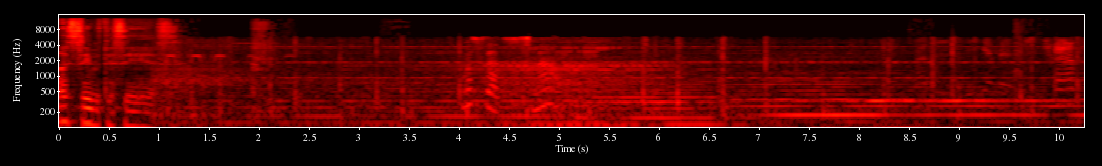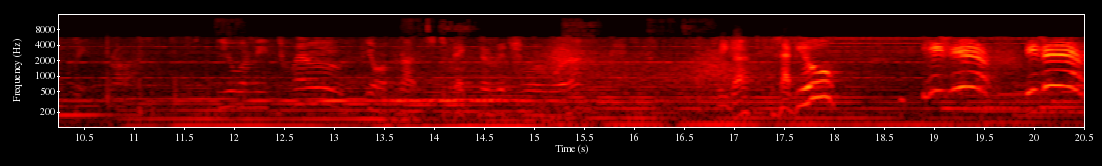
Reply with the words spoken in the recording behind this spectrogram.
Let's see what this is. What's that smell? You will need 12 pure bloods to make the ritual work. Rita, is that you? He's here! He's here!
